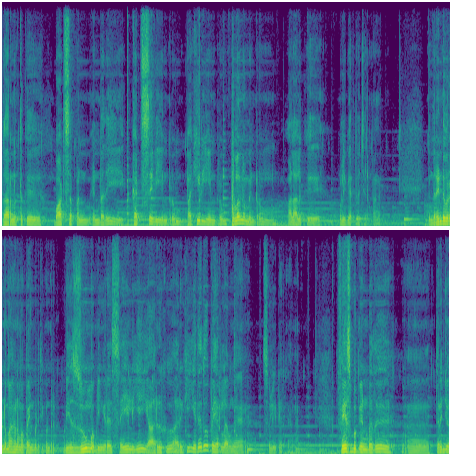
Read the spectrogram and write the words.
உதாரணத்துக்கு வாட்ஸ்அப் என்பதை கட்செவி என்றும் பகிரி என்றும் புலனம் என்றும் ஆளாளுக்கு மொழிபெயர்த்து வச்சுருப்பாங்க. இந்த ரெண்டு வருடமாக நம்ம பயன்படுத்தி கொண்டிருக்கக்கூடிய ஜூம் அப்படிங்கிற செயலியை அருகு அருகி எதேதோ பெயரில் அவங்க சொல்லிகிட்டே இருக்காங்க. ஃபேஸ்புக் என்பது தெரிஞ்சோ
